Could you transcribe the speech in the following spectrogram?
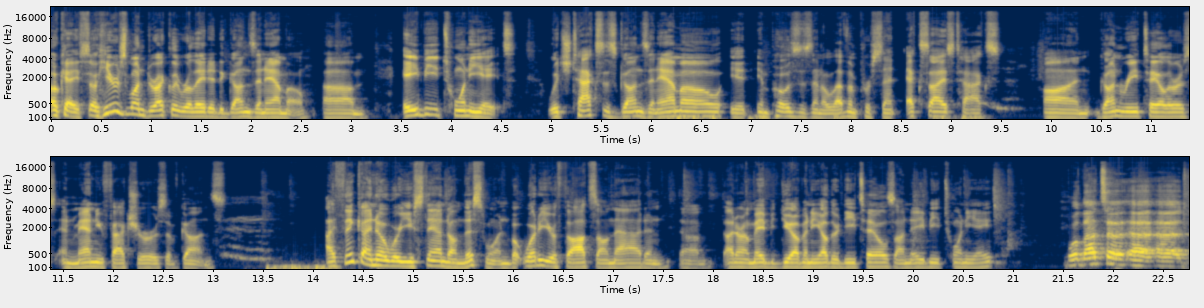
okay, so here's one directly related to guns and ammo. Um, AB 28, which taxes guns and ammo. It imposes an 11% excise tax on gun retailers and manufacturers of guns. I think I know where you stand on this one, but what are your thoughts on that? And um, I don't know, maybe do you have any other details on AB 28? Well, that's a, a, a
